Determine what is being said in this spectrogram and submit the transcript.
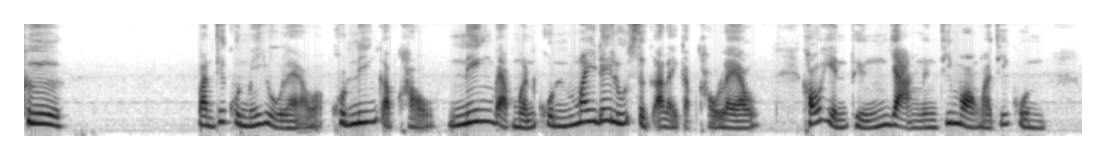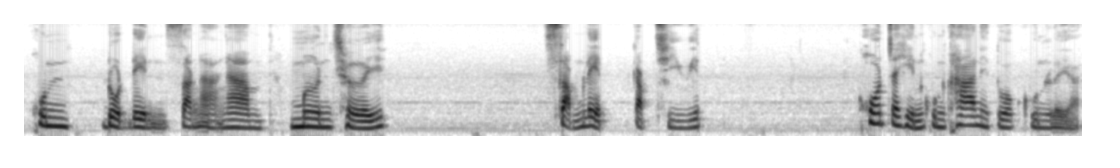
คือ วันที่คุณไม่อยู่แล้วอะคุณนิ่งกับเขา นิ่งแบบเหมือนคุณไม่ได้รู้สึกอะไรกับเขาแล้ว เขาเห็นถึงอย่างหนึ่งที่มองมาที่คุณ คุณโดดเด่น สง่างาม เมินเฉยสำเร็จกับชีวิต โคตรจะเห็นคุณค่าในตัวคุณเลยอะ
